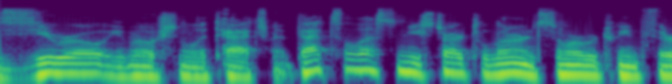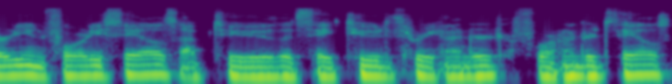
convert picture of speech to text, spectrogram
Zero emotional attachment. That's a lesson you start to learn somewhere between 30 and 40 sales up to, let's say, two to 300 or 400 sales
